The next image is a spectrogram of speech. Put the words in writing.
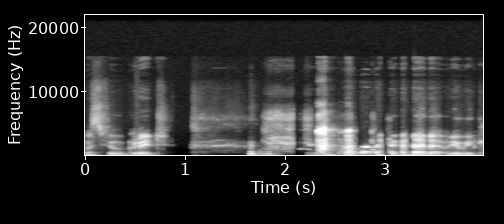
Must feel great. Of your week.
